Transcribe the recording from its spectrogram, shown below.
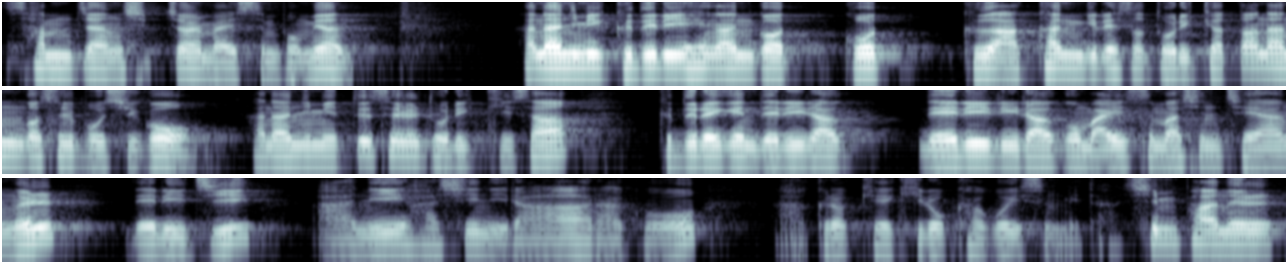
3장 10절 말씀 보면 하나님이 그들이 행한 것 곧 그 악한 길에서 돌이켜 떠난 것을 보시고 하나님이 뜻을 돌이키사 그들에게 내리라 내리리라고 말씀하신 재앙을 내리지 아니하시니라라고 아, 그렇게 기록하고 있습니다. 심판을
